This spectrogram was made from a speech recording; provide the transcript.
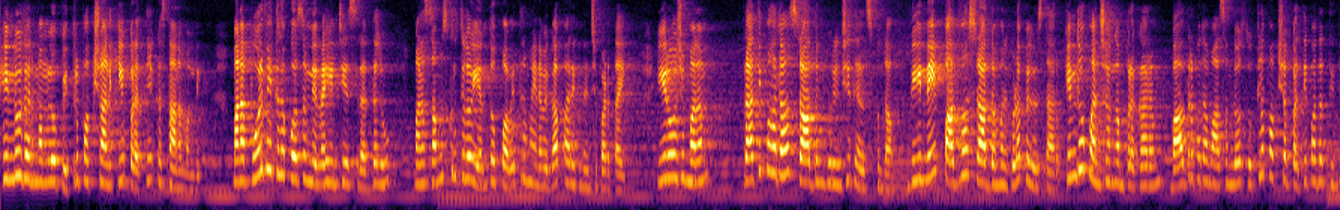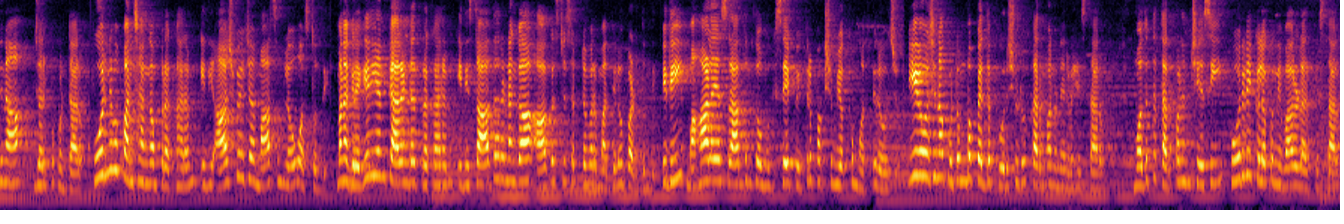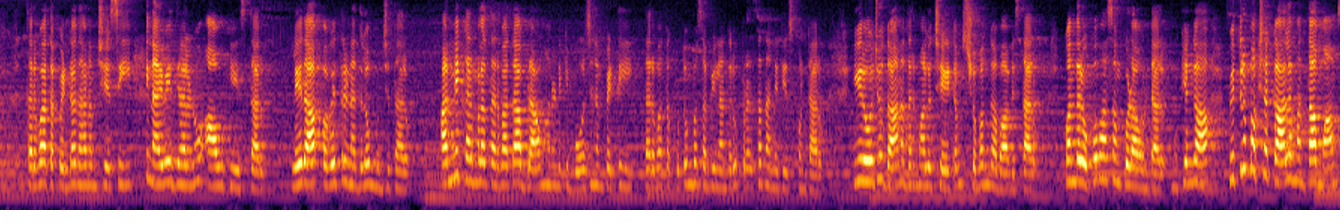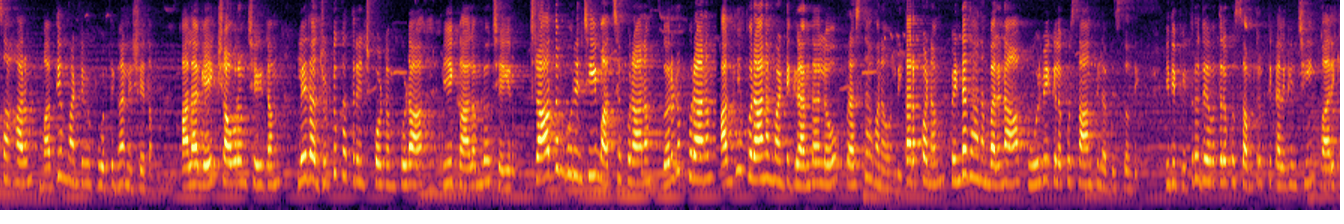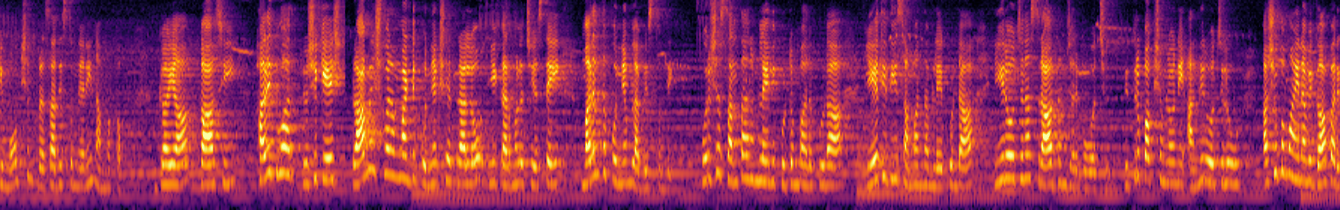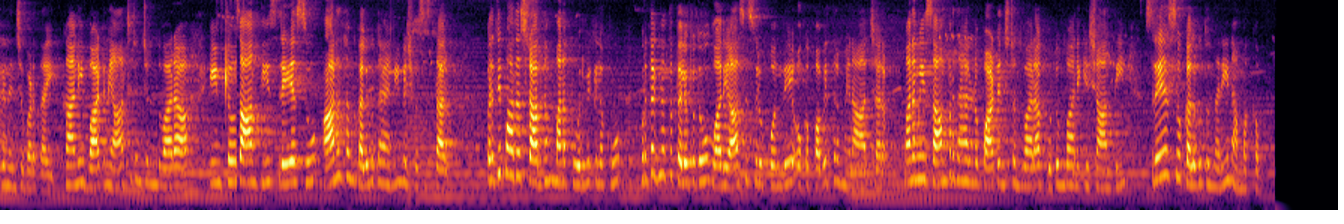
హిందూ ధర్మంలో పితృపక్షానికి ప్రత్యేక స్థానం ఉంది మన పూర్వీకుల కోసం నిర్వహించే శ్రద్ధలు మన సంస్కృతిలో ఎంతో పవిత్రమైనవిగా పరిగణించబడతాయి. ఈరోజు మనం ప్రతిపాద శ్రాద్ధం గురించి తెలుసుకుందాం. దీన్నే పద్మ శ్రాద్ధం అని కూడా పిలుస్తారు. హిందూ పంచాంగం ప్రకారం భాద్రపద మాసంలో శుక్లపక్ష ప్రతిపద తిథిన జరుపుకుంటారు. పూర్ణిమ పంచాంగం ప్రకారం ఇది ఆశ్వేజ మాసంలో వస్తుంది. మన గ్రెగేరియన్ క్యాలెండర్ ప్రకారం ఇది సాధారణంగా ఆగస్టు సెప్టెంబర్ మధ్యలో పడుతుంది. ఇది మహాలయ శ్రాద్ధంతో ముగిసే పితృపక్షం యొక్క మొదటి రోజు. ఈ రోజున కుటుంబ పెద్ద పురుషుడు కర్మను నిర్వహిస్తారు. మొదట తర్పణం చేసి పూర్వీకులకు నివాళులు అర్పిస్తారు తర్వాత పిండదానం చేసి నైవేద్యాలను ఆవుకి ఇస్తారు. లేదా పవిత్ర నదిలో ముంచుతారు. అన్ని కర్మల తర్వాత బ్రాహ్మణునికి భోజనం పెట్టి తర్వాత కుటుంబ సభ్యులందరూ ప్రసాదాన్ని తీసుకుంటారు. ఈరోజు దాన ధర్మాలు చేయటం శుభంగా భావిస్తారు. కొందరు ఉపవాసం కూడా ఉంటారు. ముఖ్యంగా పితృపక్ష కాలమంతా మాంసాహారం మద్యం వంటివి పూర్తిగా నిషేధం. అలాగే క్షౌరం చేయటం లేదా జుట్టు కత్తిరించుకోవటం కూడా ఈ కాలంలో చేయరు. శ్రాద్ధం గురించి మత్స్య పురాణం గరుడ పురాణం అగ్ని పురాణం వంటి గ్రంథాల్లో ప్రస్తావన ఉంది. తర్పణం పిండదానం వలన పూర్వీకులకు శాంతి లభిస్తుంది. ఇది పితృదేవతలకు సంతృప్తి కలిగించి వారికి మోక్షం ప్రసాదిస్తుంది అని నమ్మకం. గయా కాశీ హరిద్వార్ ఋషికేశ్ రామేశ్వరం వంటి పుణ్యక్షేత్రాల్లో ఈ కర్మలు చేస్తే మరింత పుణ్యం లభిస్తుంది. పురుష సంతానం లేని కుటుంబాలు కూడా ఏదిది సంబంధం లేకుండా ఈ రోజున శ్రాద్ధం జరపవచ్చు. పితృపక్షంలోని అన్ని రోజులు అశుభమైనవిగా పరిగణించబడతాయి. కానీ వాటిని ఆచరించడం ద్వారా ఇంట్లో శాంతి శ్రేయస్సు ఆనందం కలుగుతాయని విశ్వసిస్తారు. ప్రతిపాద శ్రాద్ధం మన పూర్వీకులకు కృతజ్ఞత తెలుపుతూ వారి ఆశీస్సులు పొందే ఒక పవిత్రమైన ఆచారం. మనం ఈ సాంప్రదాయాలను పాటించడం ద్వారా కుటుంబానికి శాంతి శ్రేయస్సు కలుగుతుందని నమ్మకం.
